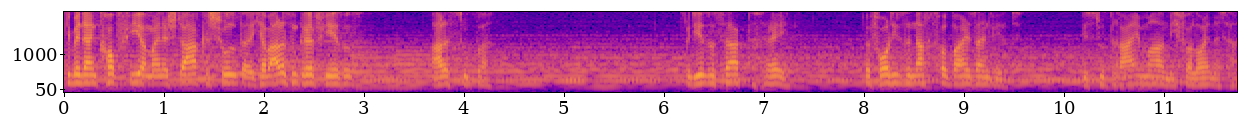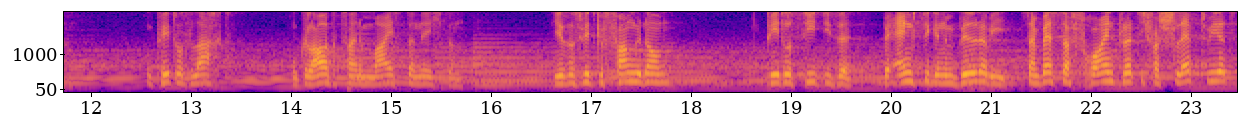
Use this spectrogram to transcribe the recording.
Gib mir deinen Kopf hier, meine starke Schulter. Ich habe alles im Griff, Jesus. Alles super. Und Jesus sagt, hey, bevor diese Nacht vorbei sein wird, wirst du dreimal mich verleugnet haben. Und Petrus lacht und glaubt seinem Meister nicht. Und Jesus wird gefangen genommen. Petrus sieht diese beängstigenden Bilder, wie sein bester Freund plötzlich verschleppt wird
